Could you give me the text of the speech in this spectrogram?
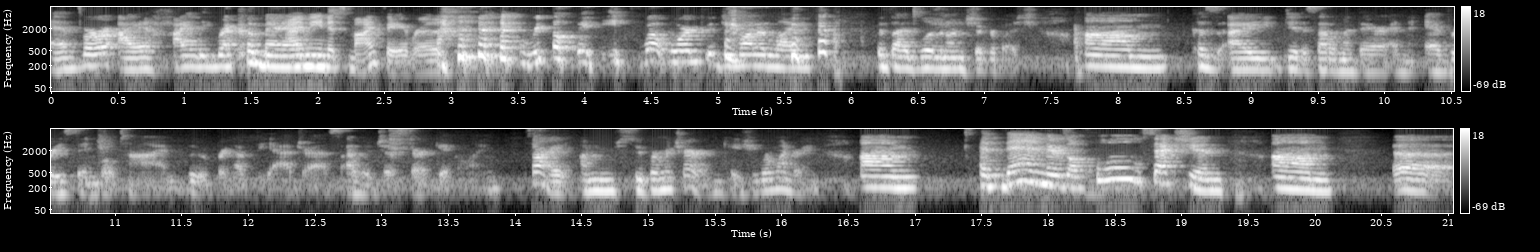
ever. I highly recommend. I mean, it's my favorite. really, what more could you want in life besides living on Sugarbush? Because I did a settlement there, and every single time we would bring up the address, I would just start giggling. Sorry, I'm super mature, in case you were wondering. Um, and then there's a whole section um, uh,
